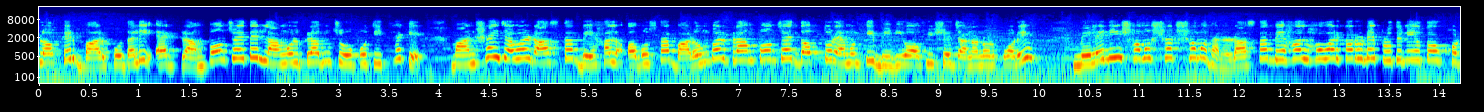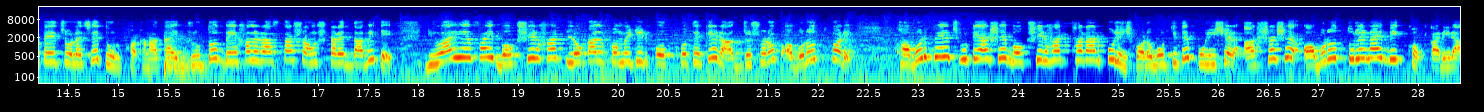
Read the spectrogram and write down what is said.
ব্লকের বারকোদালি এক গ্রাম পঞ্চায়েতের লাঙ্গলগ্রাম চৌপতি থেকে মানসাই যাওয়ার রাস্তা বেহাল অবস্থা বারংবার গ্রাম পঞ্চায়েত দপ্তর এমনকি বিডিও অফিসে জানানোর পরে মেলেনি সমস্যার সমাধান। রাস্তা বেহাল হওয়ার কারণে প্রতিনিয়ত ঘটে চলেছে দুর্ঘটনা, তাই দ্রুত বেহাল রাস্তা সংস্কারের দাবিতে ডিওয়াইএফআই বক্সিরহাট লোকাল কমিটির পক্ষ থেকে রাজ্য সড়ক অবরোধ করে। খবর পেয়ে ছুটে আসে বক্সিরহাট থানার পুলিশ। পরবর্তীতে পুলিশের আশ্বাসে অবরোধ তুলে নেয় বিক্ষোভকারীরা।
